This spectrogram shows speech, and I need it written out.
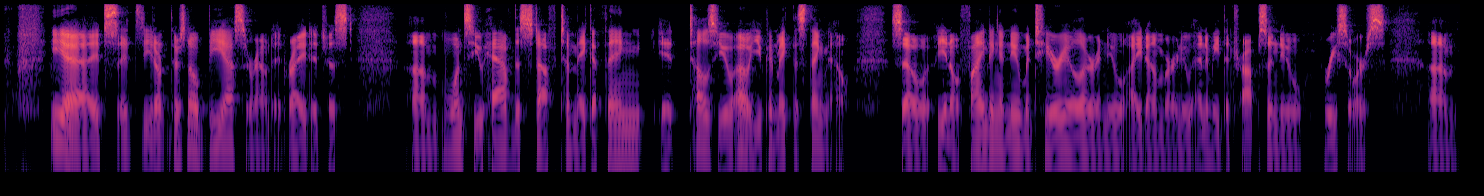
yeah, it's it's you don't. There's no BS around it, right? It just um, once you have the stuff to make a thing, it tells you, oh, you can make this thing now. So, you know, finding a new material or a new item or a new enemy that drops a new resource um,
